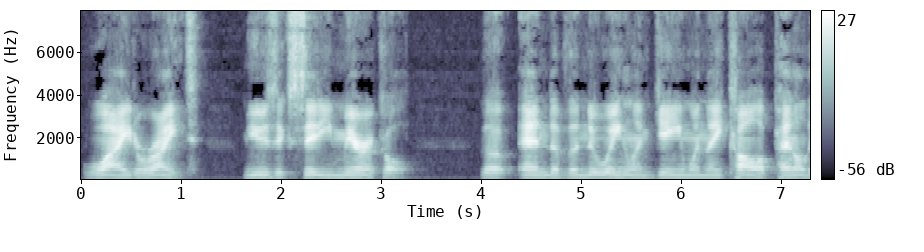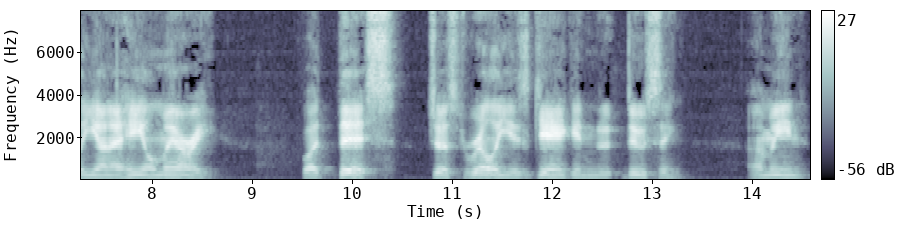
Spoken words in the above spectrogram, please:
Wide right, Music City Miracle, the end of the New England game when they call a penalty on a Hail Mary. But this, just really is gag inducing. I mean,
